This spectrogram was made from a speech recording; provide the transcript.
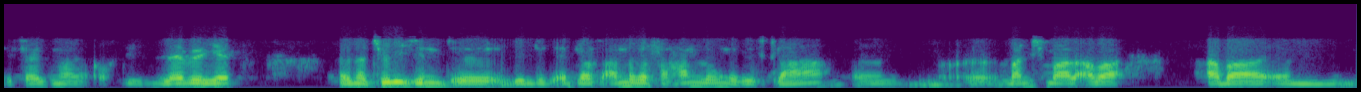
ich sag mal, auf diesem Level jetzt. Äh, natürlich sind, äh, sind es etwas andere Verhandlungen, das ist klar, ähm, äh, manchmal, aber aber ähm,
